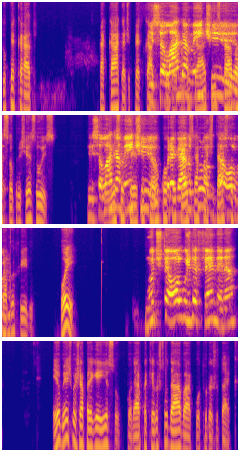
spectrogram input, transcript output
do pecado. A carga de pecado Isso é largamente estava sobre Jesus. Isso é largamente isso fez, então, pregado por teólogos. Filho. Oi? Muitos teólogos defendem, né? Eu mesmo já preguei isso, na época que eu estudava a cultura judaica.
